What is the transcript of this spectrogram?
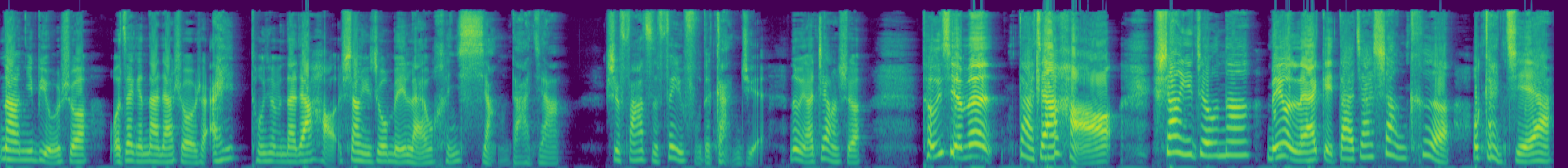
那你比如说，我再跟大家说，我说，哎，同学们，大家好，上一周没来，我很想大家，是发自肺腑的感觉。那我要这样说，同学们，大家好，上一周呢没有来给大家上课，我感觉啊，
